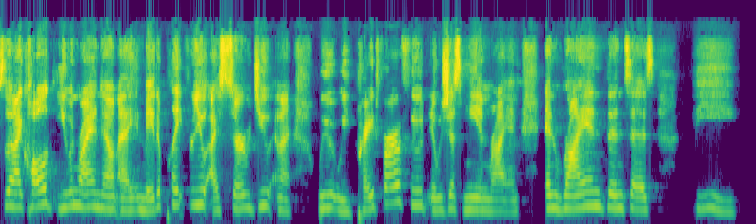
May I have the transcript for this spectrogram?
So then I called you and Ryan down. I made a plate for you. I served you, and I we we prayed for our food. It was just me and Ryan. And Ryan then says, "B."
